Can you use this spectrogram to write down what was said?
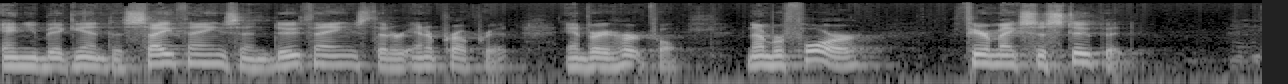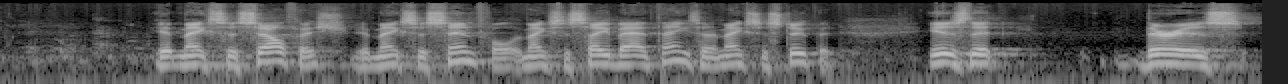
and you begin to say things and do things that are inappropriate and very hurtful. Number four, fear makes us stupid. It makes us selfish. It makes us sinful. It makes us say bad things and it makes us stupid is that there is,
